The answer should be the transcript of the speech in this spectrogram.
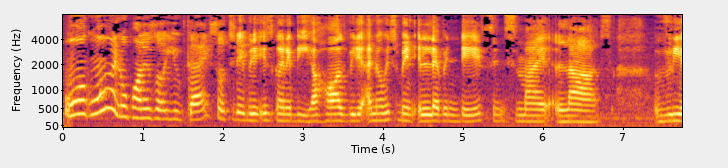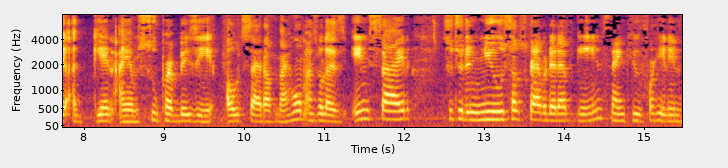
Well, good upon is all you guys. So today video is going to be a haul video. I know it's been 11 days since my last video. Again, I am super busy outside of my home as well as inside. So to the new subscriber that I've gained, thank you for hitting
